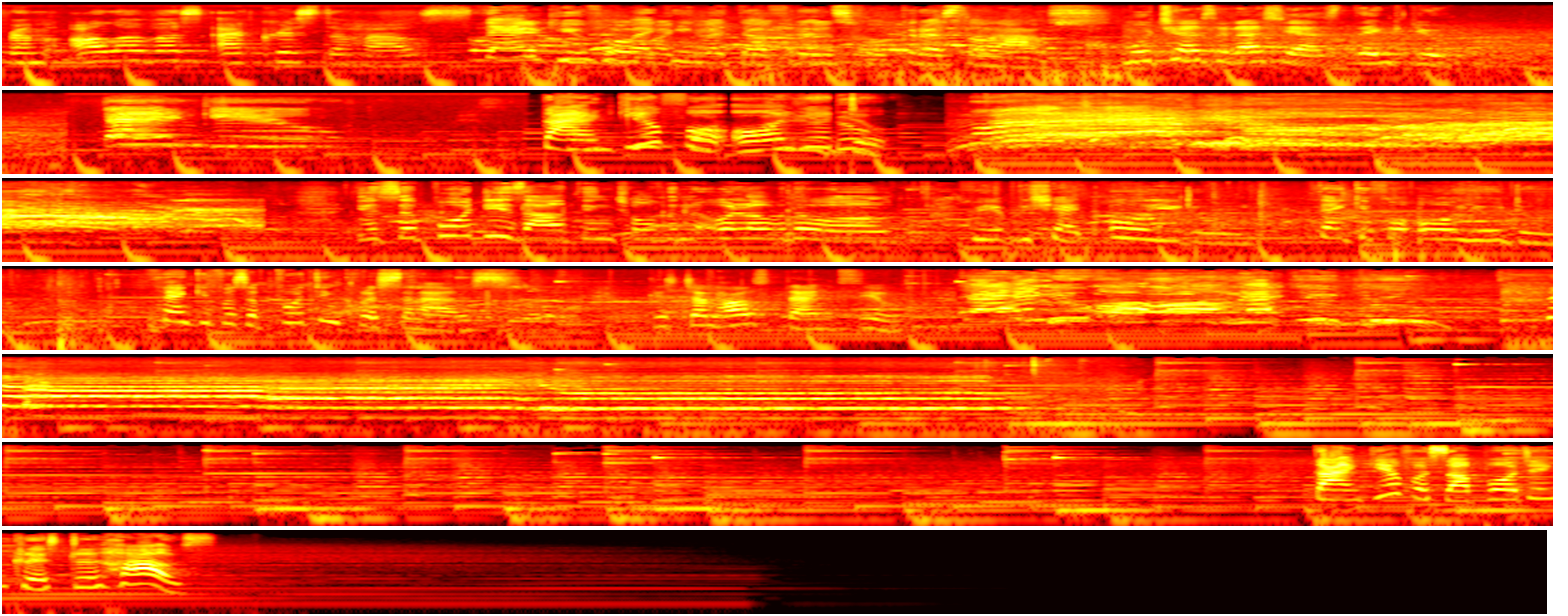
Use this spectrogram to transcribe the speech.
From all of us at Christel House. Thank you for making a difference for Christel House. Muchas gracias. Thank you. Thank you. Thank you for all you do. Thank you. Your support is helping children all over the world. We appreciate all you do. Thank you for all you do. Thank you for supporting Christel House. Christel House thanks you. Thank you for all Thank you for supporting Christel House.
